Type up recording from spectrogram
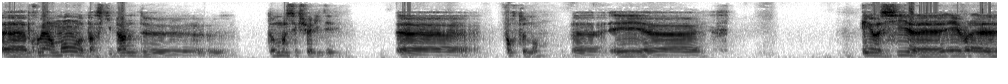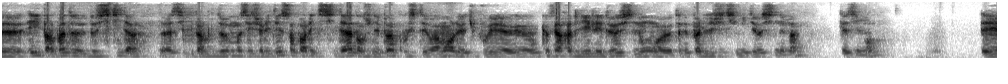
Euh, premièrement, parce qu'il parle de d'homosexualité euh, fortement euh, et euh, et aussi euh, et voilà euh, et il parle pas de, sida. Il parle d'homosexualité sans parler de sida dans une époque où c'était vraiment tu pouvais que faire lier les deux sinon euh, t'avais pas de légitimité au cinéma quasiment. Et,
